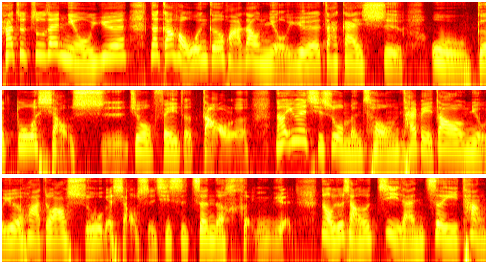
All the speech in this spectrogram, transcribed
他就住在纽约。那刚好温哥华到纽约大概是五个多小时就飞得到了。然后因为其实我们从台北到纽约的话都要十五个小时，其实真的很远。那我就想说，既然这一趟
